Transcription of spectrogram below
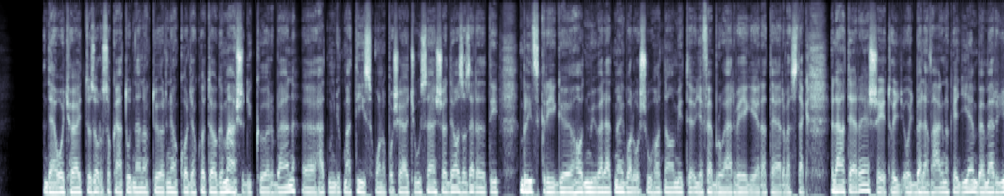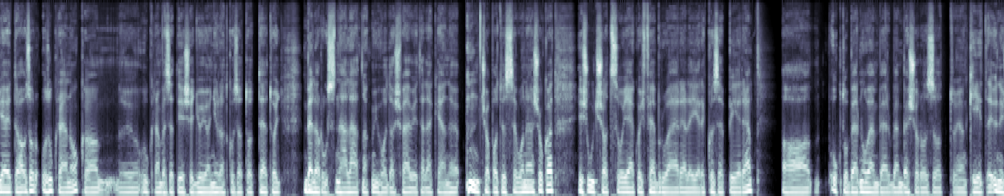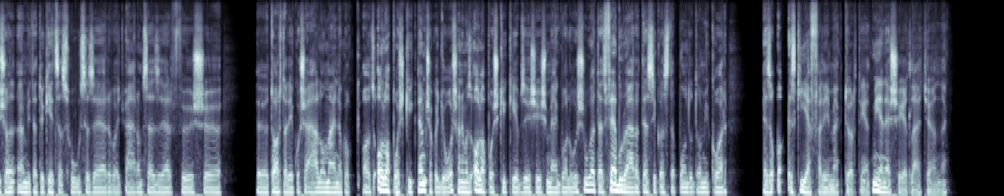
De hogyha itt az oroszok át tudnának törni, akkor gyakorlatilag a második körben, hát mondjuk már tíz hónapos elcsúszása, de az az eredeti Blitzkrieg hadművelet megvalósulhatna, amit ugye február végére terveztek. Lát erre esélyt, hogy, hogy belevágnak egy ilyenbe, mert ugye az, az ukránok, a, a ukrán vezetés egy olyan nyilatkozatot tett, hogy Belarusnál látnak műholdas felvételeken csapat összevonásokat, és úgy satszolják, hogy február elejére, közepére a október-novemberben besorozott olyan két, ön is említett, 220 ezer vagy 300 ezer fős tartalékos állománynak az alapos kik, nem csak a gyors, hanem az alapos kiképzés is megvalósulhat. Tehát februárra teszik azt a pontot, amikor ez, ez Kiev felé megtörténhet. Milyen esélyet látja ennek?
